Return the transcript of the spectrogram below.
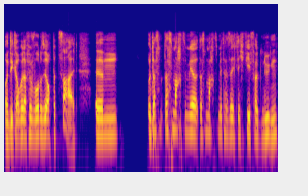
Und ich glaube, dafür wurde sie auch bezahlt. Ähm, und das, das machte mir, das machte mir tatsächlich viel Vergnügen.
